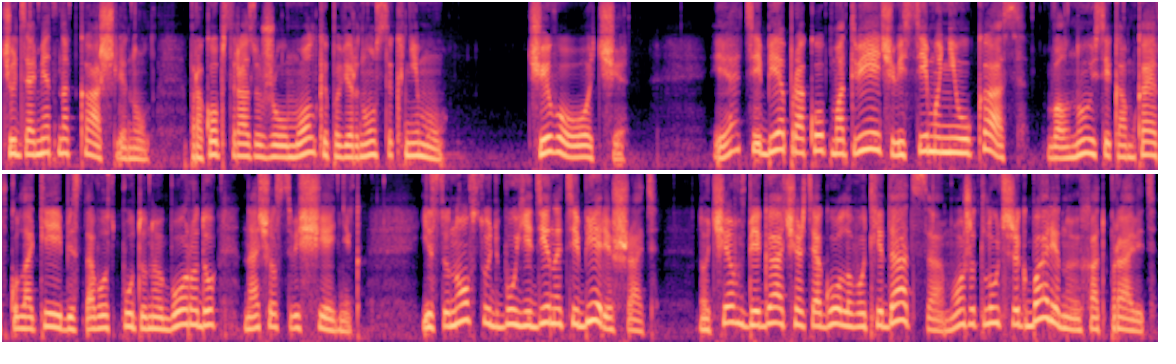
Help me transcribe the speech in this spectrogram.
чуть заметно кашлянул. Прокоп сразу же умолк и повернулся к нему. «Чего, отче?» «Я тебе, Прокоп Матвеевич, вестимо не указ», волнуясь и комкая в кулаке и без того спутанную бороду, начал священник. «И сынов судьбу едино тебе решать. Но чем в бега, чертя голову, кидаться, может, лучше к барину их отправить?»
